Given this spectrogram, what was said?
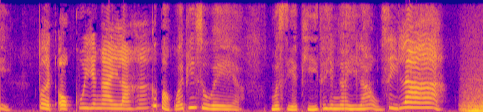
เปิดอกคุยยังไงล่ะฮะ ก็บอกว่าพี่ซูเวอะ มาเสียผีเธอยังไงเล่า ศีลา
